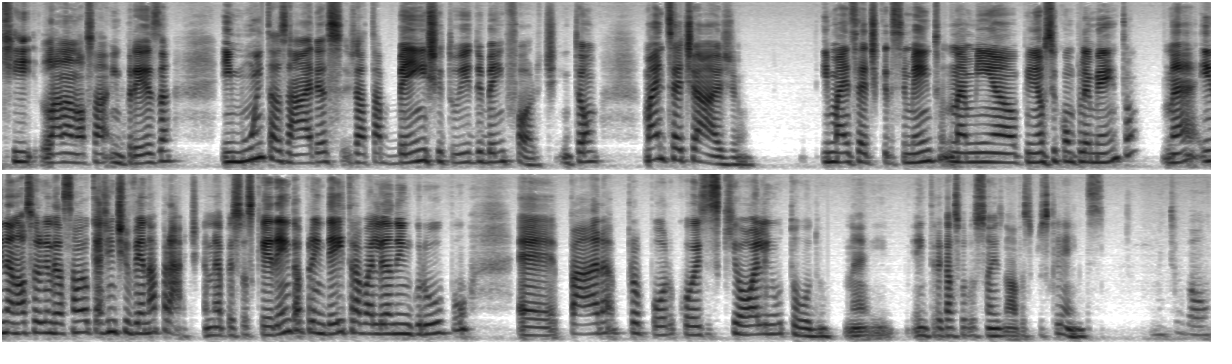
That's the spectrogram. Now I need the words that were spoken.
que lá na nossa empresa, em muitas áreas, já está bem instituído e bem forte. Então, mindset ágil, e mindset de crescimento, na minha opinião, se complementam, né? E na nossa organização é o que a gente vê na prática, né? Pessoas querendo aprender e trabalhando em grupo é, para propor coisas que olhem o todo, né? E entregar soluções novas para os clientes. Muito bom.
